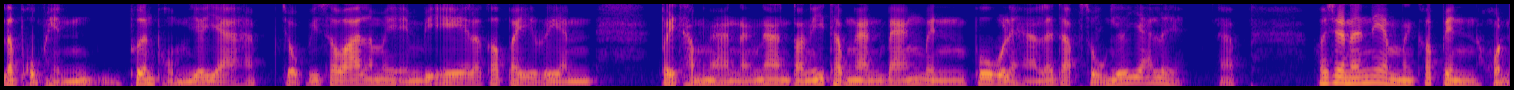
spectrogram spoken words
แล้วผมเห็นเพื่อนผมเยอะแยะครับจบวิศวะแล้วไม่ MBA แล้วก็ไปเรียนไปทำงานทางด้าน ตอนนี้ทำงานแบงก์เป็นผู้บริหารระดับสูงเยอะแยะเลยครับ เพราะฉะนั้นเนี่ยมันก็เป็นหน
